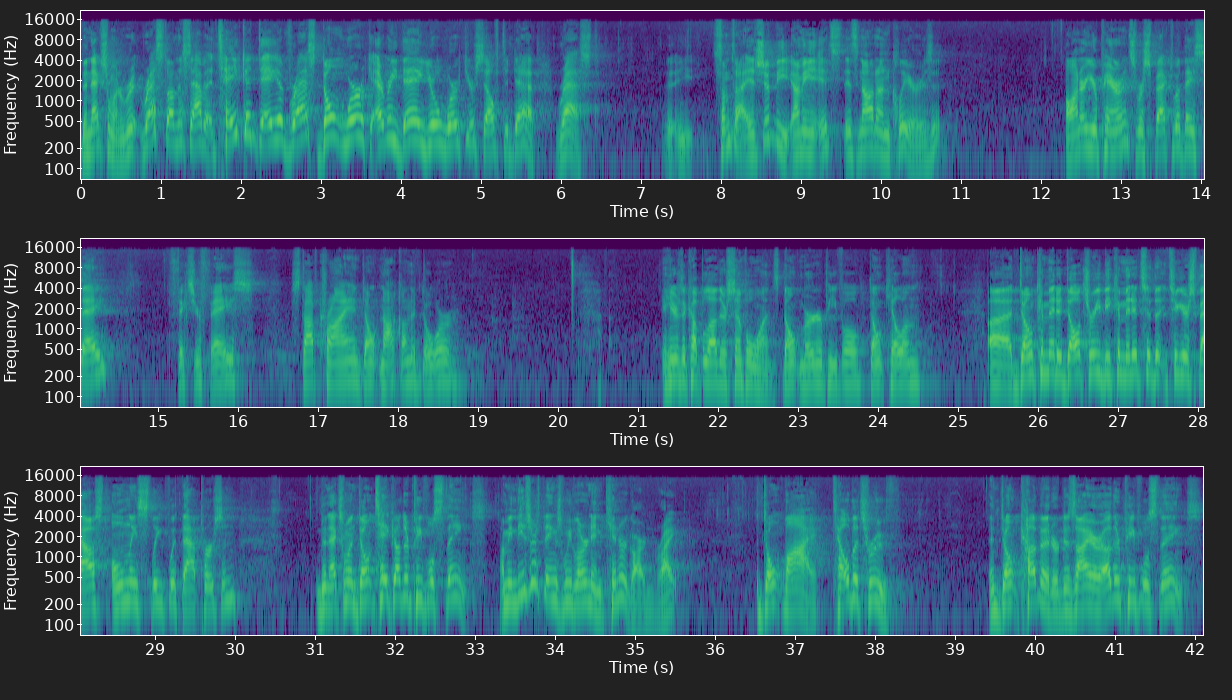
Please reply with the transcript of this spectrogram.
The next one, rest on the Sabbath. Take a day of rest. Don't work every day. You'll work yourself to death. Rest. Sometimes it should be, I mean, it's, it's not unclear, is it? Honor your parents, respect what they say, fix your face, Stop crying. Don't knock on the door. Here's a couple other simple ones don't murder people, don't kill them. Uh, don't commit adultery, be committed to, the, to your spouse, only sleep with that person. The next one, don't take other people's things. I mean, these are things we learn in kindergarten, right? Don't lie, tell the truth, and don't covet or desire other people's things.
